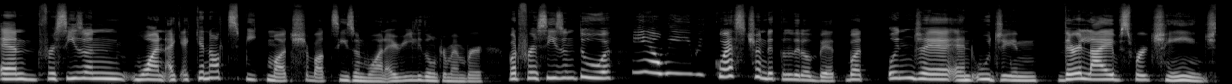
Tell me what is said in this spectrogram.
And for season one, I, I cannot speak much about season one. I really don't remember. But for season two, yeah, we, we questioned it a little bit. But Unje and Ujin, their lives were changed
